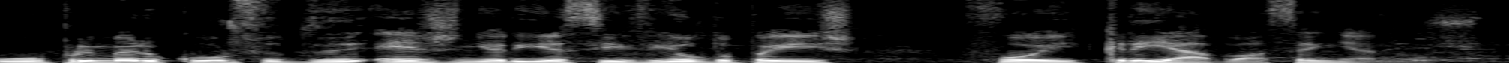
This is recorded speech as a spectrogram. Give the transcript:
O primeiro curso de Engenharia Civil do país foi criado há 100 anos.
